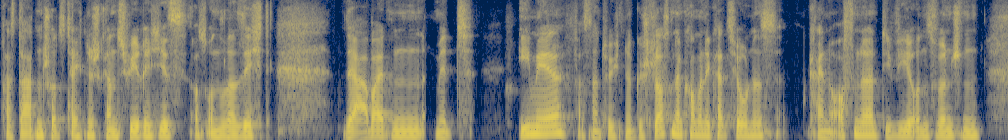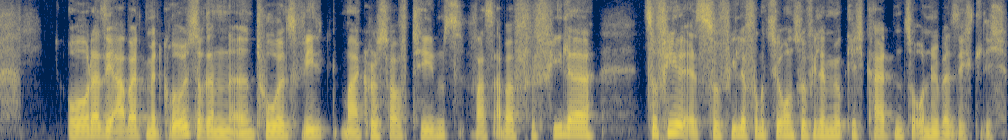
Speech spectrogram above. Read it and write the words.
was datenschutztechnisch ganz schwierig ist aus unserer Sicht. Sie arbeiten mit E-Mail, was natürlich eine geschlossene Kommunikation ist, keine offene, die wir uns wünschen. Oder sie arbeiten mit größeren äh, Tools wie Microsoft Teams, was aber für viele zu viel ist, zu viele Funktionen, zu viele Möglichkeiten, zu unübersichtlich.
